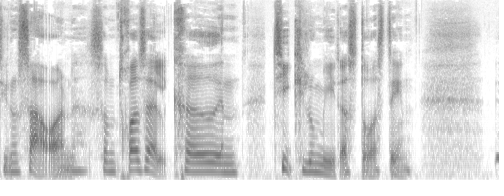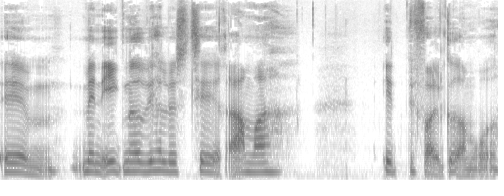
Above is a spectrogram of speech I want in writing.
dinosaurerne, som trods alt krævede en 10 km stor sten. Øhm, men ikke noget, vi har lyst til rammer et befolket område.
